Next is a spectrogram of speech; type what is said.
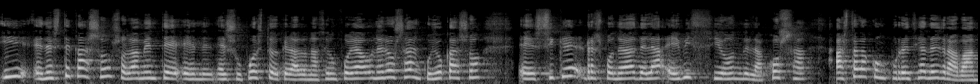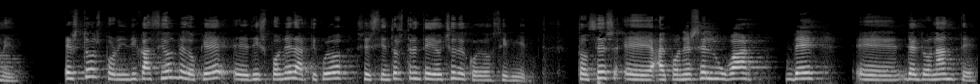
y en este caso, solamente en el supuesto de que la donación fuera onerosa, en cuyo caso eh, sí que responderá de la evicción de la cosa hasta la concurrencia del gravamen. Esto es por indicación de lo que dispone el artículo 638 del Código Civil. Entonces, al ponerse en lugar del donante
